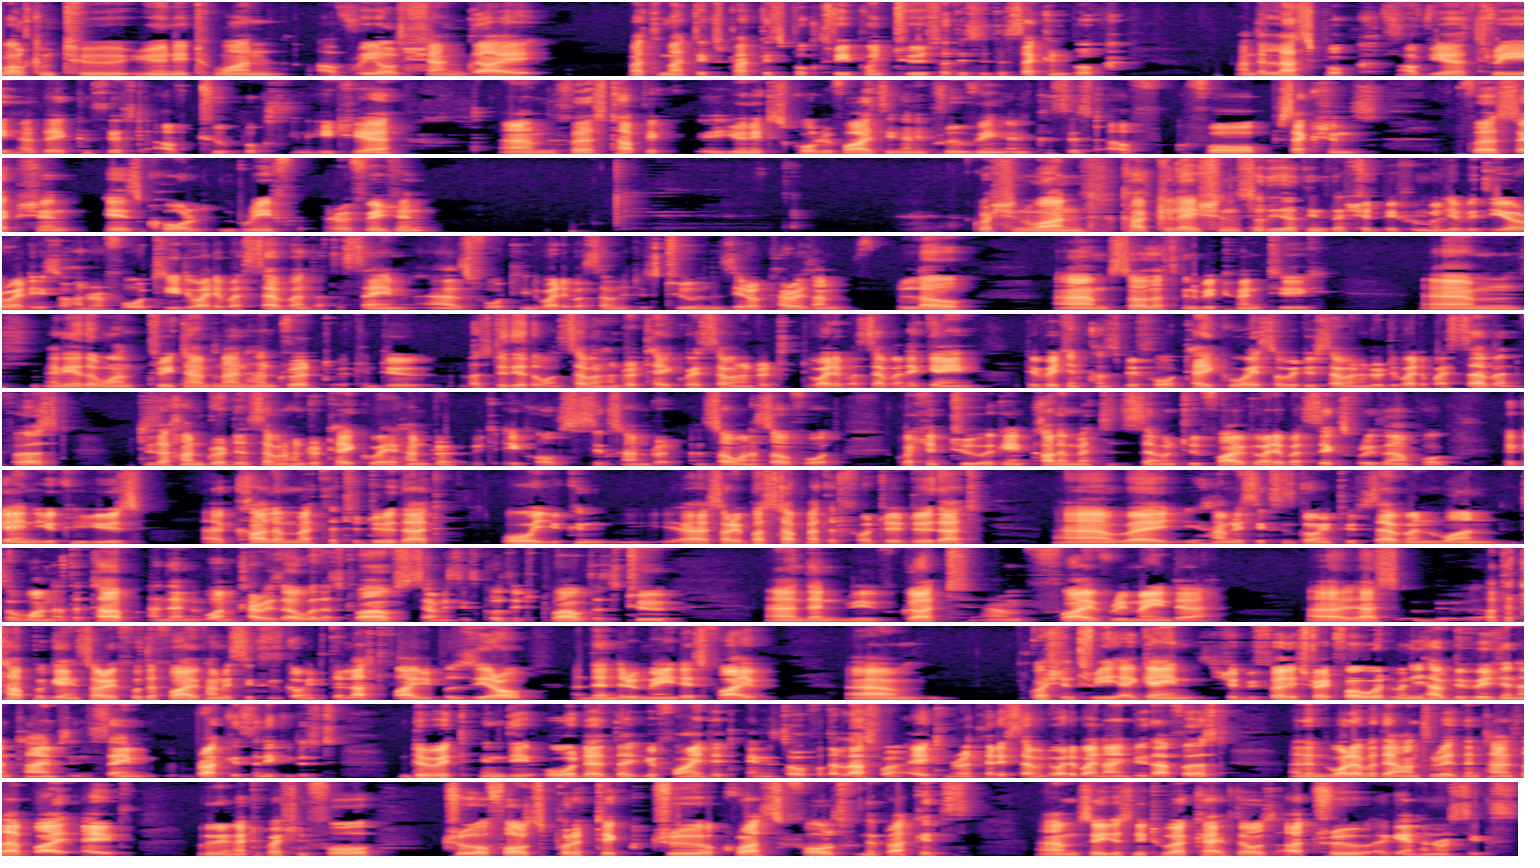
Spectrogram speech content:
Welcome to Unit 1 of Real Shanghai Mathematics Practice Book 3.2. So this is the second book and the last book of Year 3 as they consist of two books in each year. Um, the first topic unit is called Revising and Improving and consists of four sections. The First section is called Brief Revision Question one, calculation. So these are things that should be familiar with you already. So 140 divided by 7, that's the same as 14 divided by 7, which is 2, and the 0 carries on below. Um, so that's going to be 20. Um, any other one? 3 times 900, we can do, let's do the other one. 700 take away 700 divided by 7. Again, division comes before takeaway, so we do 700 divided by 7 first, which is 100, and 700 take away 100, which equals 600, and so on and so forth. Question two, again, column method 725 divided by 6, for example. Again, you can use a column method to do that, or you can, uh, sorry, bus stop method for to do that, uh, where you, how many 6 is going to 7, 1, so 1 at the top, and then 1 carries over, that's 12, 76 goes into 12, that's 2, and then we've got um, 5 remainder. Uh, at the top again, sorry, for the 5, how many 6 is going to the last 5, you put 0, and then the remainder is 5. Um, Question three, again, should be fairly straightforward. When you have division and times in the same brackets, then you can just do it in the order that you find it in. So for the last one, 837 divided by 9, do that first. And then whatever the answer is, then times that by 8. Moving on to question 4. True or false, put a tick true across false in the brackets. Um, so you just need to work out if those are true. Again, 106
